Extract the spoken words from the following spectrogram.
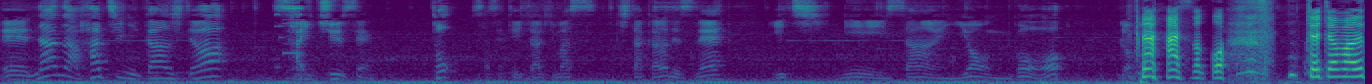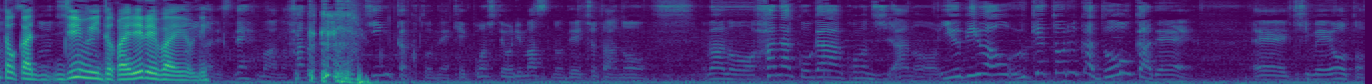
えー78に関しては再抽選とさせていただきます。下からですね。12345 そこ、ちゃちゃまるとかジミーとか入れればいいのに。ですね、まあ、あの花子は金閣とね結婚しておりますのでちょっとあの,、まあ、あの花子がこのじあの指輪を受け取るかどうかで、えー決めようと。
